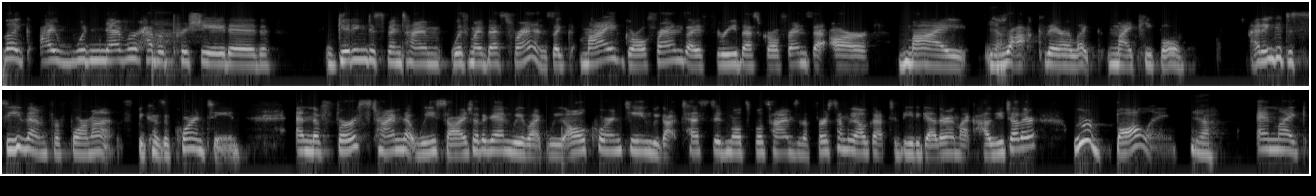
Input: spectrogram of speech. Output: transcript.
like, I would never have appreciated getting to spend time with my best friends. Like, my girlfriends, I have three best girlfriends that are my yeah. rock. They're like my people. I didn't get to see them for four months because of quarantine. And the first time that we saw each other again, we like, we all quarantined, we got tested multiple times. And the first time we all got to be together and like hug each other, we were bawling. Yeah. And like,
